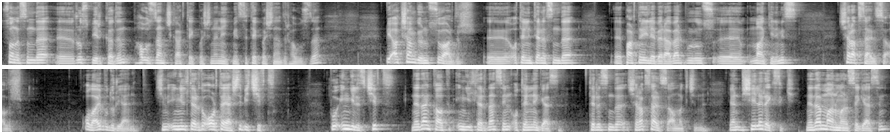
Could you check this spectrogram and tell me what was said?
Sonrasında e, Rus bir kadın havuzdan çıkar tek başına. Ne hikmetse tek başınadır havuzda. Bir akşam görüntüsü vardır. E, otelin terasında e, partneriyle beraber Rus e, mankenimiz şarap servisi alır. Olay budur yani. Şimdi İngiltere'de orta yaşlı bir çift. Bu İngiliz çift neden kalkıp İngiltere'den senin oteline gelsin? Terasında şarap servisi almak için mi? Yani bir şeyler eksik. Neden Marmaris'e gelsin?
